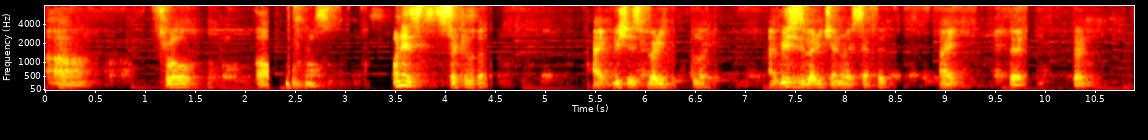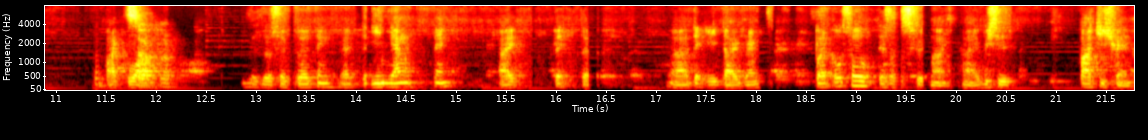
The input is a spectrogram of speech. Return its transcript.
uh, flow of movements. One is circular, right, which is very popular, right, which is very generally accepted. Right, the the, the Bagua, the, the circular thing, right, the yin yang thing, right, the the, uh, the eight diagrams. But also there's a straight line, right, which is ba chi quan,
